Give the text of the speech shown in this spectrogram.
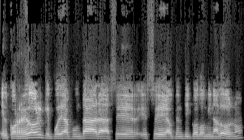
el corredor que puede apuntar a ser ese auténtico dominador, ¿no?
